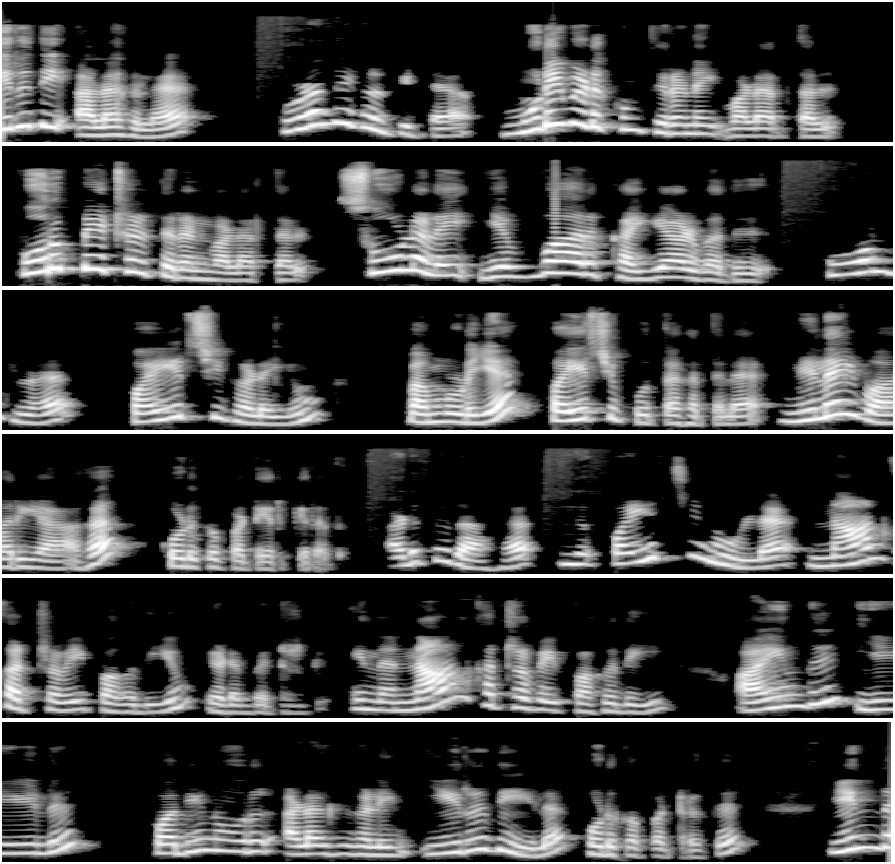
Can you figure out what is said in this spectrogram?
இறுதி அழகுல குழந்தைகள் கிட்ட முடிவெடுக்கும் திறனை வளர்த்தல் பொறுப்பேற்றல் திறன் வளர்த்தல் சூழலை எவ்வாறு கையாள்வது போன்ற பயிற்சிகளையும் நம்முடைய பயிற்சி புத்தகத்துல நிலை வாரியாக கொடுக்கப்பட்டிருக்கிறது. அடுத்ததாக இந்த பயிற்சி நூல்ல நான் கற்றவை பகுதியும் இடம்பெற்றிருக்கு. இந்த நான் கற்றவை பகுதி ஐந்து ஏழு பதினோரு அலகுகளின் இறுதியில கொடுக்கப்பட்டிருக்கு. இந்த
